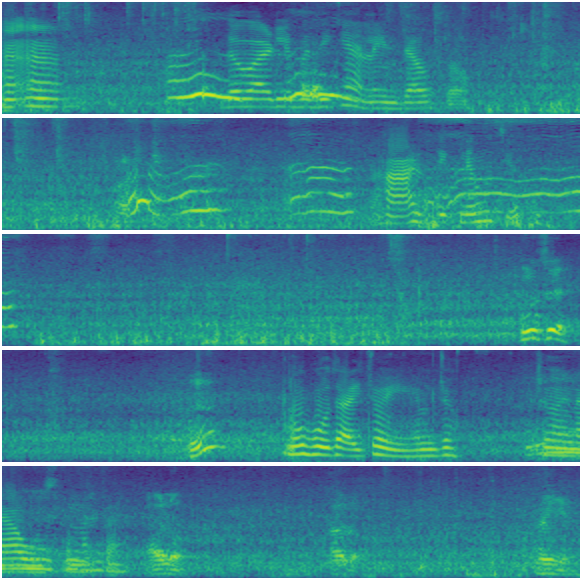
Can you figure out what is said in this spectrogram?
હા હા. દવા એટલી બધી ક્યાં લઈને જાવ છો? હાર્દિક ને શું શું છે? હે? ઊભું થાય જોઈએ એમ જો. જોઈને આવું છે તમારે હાલો. હાલો. અહીંયા.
